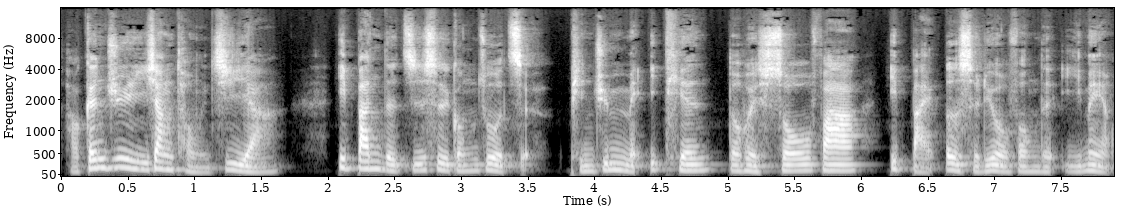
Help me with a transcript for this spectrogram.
好，根据一项统计啊，一般的知识工作者平均每一天都会收发一百二十六封的 email。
